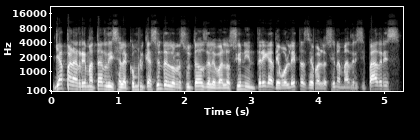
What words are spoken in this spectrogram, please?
Ya para rematar, dice la comunicación de los resultados de la evaluación y entrega de boletas de evaluación a madres y padres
